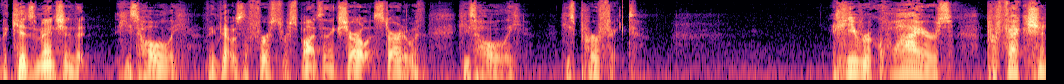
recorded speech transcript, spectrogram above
the kids mentioned that he's holy. I think that was the first response. I think Charlotte started with, He's holy, He's perfect. He requires perfection.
